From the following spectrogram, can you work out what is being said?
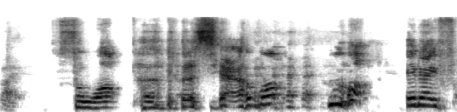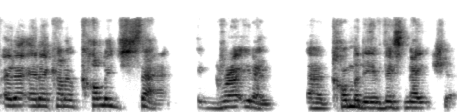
right. For what purpose? Yeah, what what in a in a, in a kind of college set, you know, uh, comedy of this nature?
